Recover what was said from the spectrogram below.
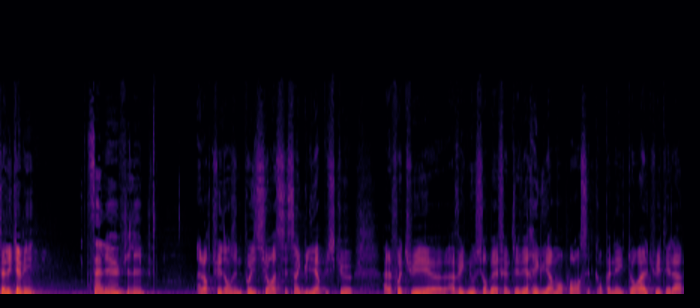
Salut Camille. Salut Philippe. Alors tu es dans une position assez singulière puisque à la fois tu es euh, avec nous sur BFM TV régulièrement pendant cette campagne électorale, tu étais là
